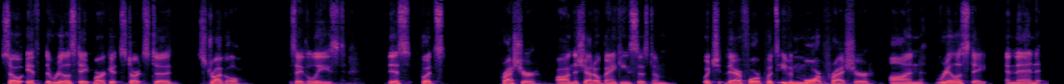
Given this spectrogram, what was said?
So if the real estate market starts to struggle, to say the least, this puts pressure on the shadow banking system, which therefore puts even more pressure on real estate. And then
